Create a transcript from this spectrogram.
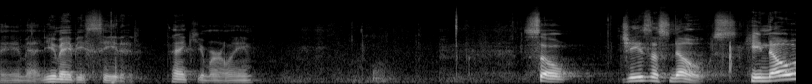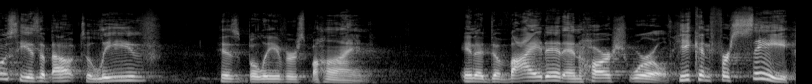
Amen. You may be seated. Thank you, Merlene. So, Jesus knows. He knows he is about to leave his believers behind in a divided and harsh world. He can foresee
